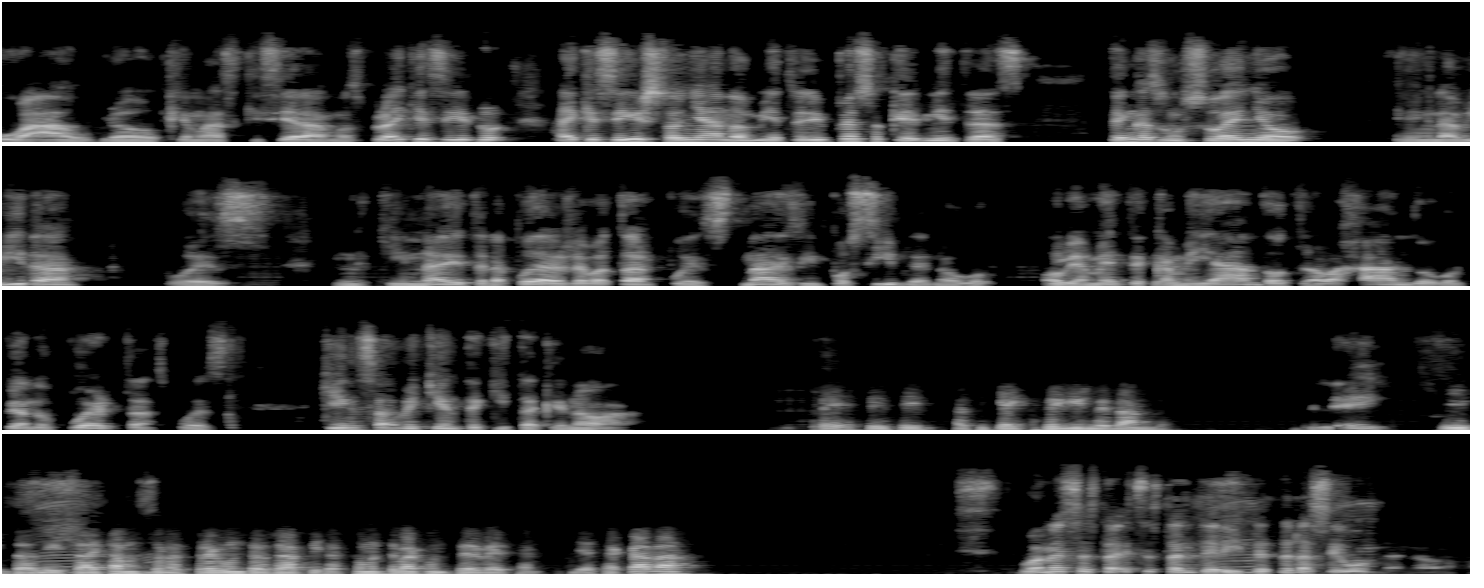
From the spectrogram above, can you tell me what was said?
Wow, bro, ¿qué más quisiéramos? Pero hay que seguir, hay que seguir soñando. Mientras, yo pienso que mientras tengas un sueño en la vida, pues que nadie te la pueda arrebatar, pues nada es imposible, ¿no? Obviamente camellando, trabajando, golpeando puertas, pues quién sabe quién te quita que no. Sí, sí, sí, así que hay que seguirle dando. Ley. Listo, listo, ahí estamos con las preguntas rápidas. ¿Cómo te va con cerveza? ¿Ya se acaba? Bueno, esta está, esta está enterita, esta es la segunda, ¿no?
